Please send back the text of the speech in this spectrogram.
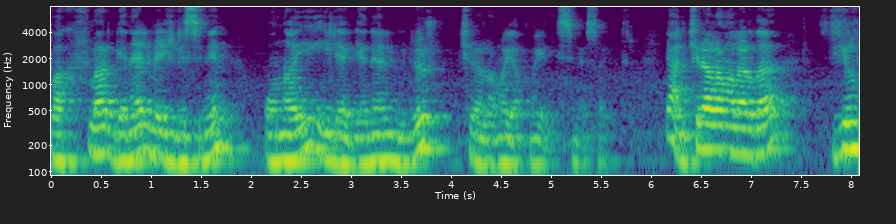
Vakıflar Genel Meclisi'nin onayı ile genel müdür kiralama yapma yetkisine sahiptir. Yani kiralamalarda yıl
